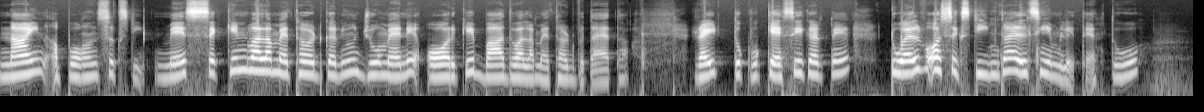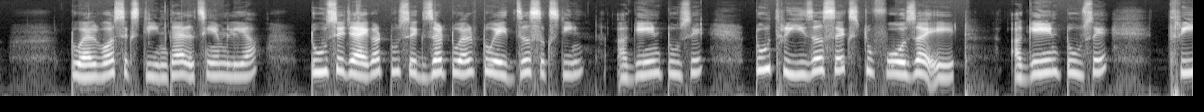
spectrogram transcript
nine upon sixteen मैं सेकेंड वाला मेथड कर रही हूँ, जो मैंने और के बाद वाला मेथड बताया था। Right right? तो वो कैसे करते हैं? ट्वेल्व और सिक्सटीन का एलसीएम लेते हैं। तो ट्वेल्व और सिक्सटीन का एलसीएम लिया। टू से जाएगा, टू सिक्स ज़ा ट्वेल्व, टू एट ज़ा सिक्सटीन, अगेन टू से, टू थ्री ज़ा सिक्स, टू फोर ज़ा एट, अगेन टू से three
